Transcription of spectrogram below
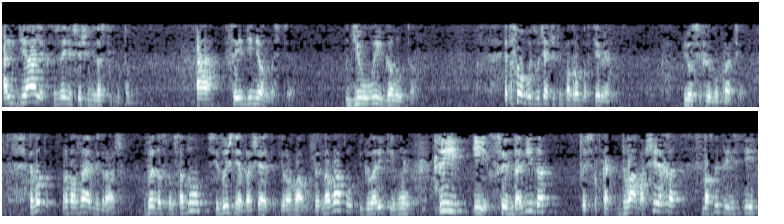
О идеале, к сожалению, все еще не достигнутом. О соединенности. Гиулы и Галута. Это снова будет звучать очень подробно в теме Иосифа и его братья. Так вот, продолжаем Мидраж. В Эдовском саду Всевышний обращается к Яроваму Бернавату и говорит ему, ты и сын Давида, то есть как два Машеха, должны принести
